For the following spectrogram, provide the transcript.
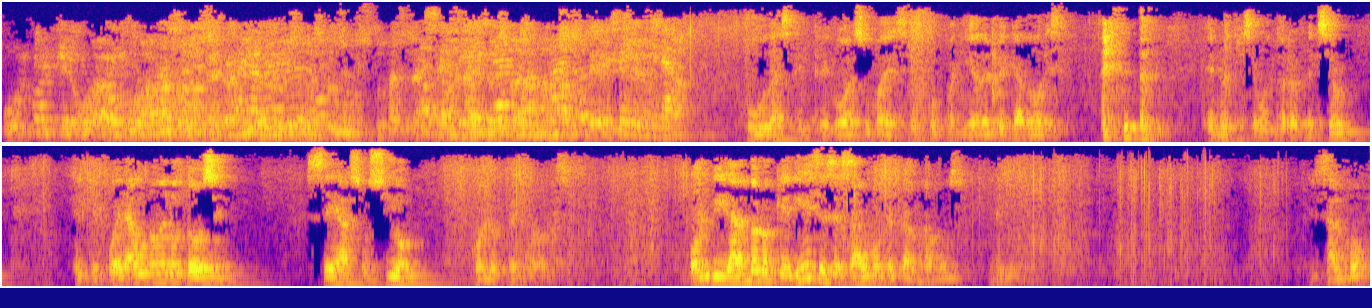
Porque Jehová conoce el camino de los justos, mas la senda de los malos Judas entregó a su maestro en compañía de pecadores es nuestra segunda reflexión. El que fuera uno de los doce se asoció con los pecadores, olvidando lo que dice ese salmo que acabamos de leer. El salmo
